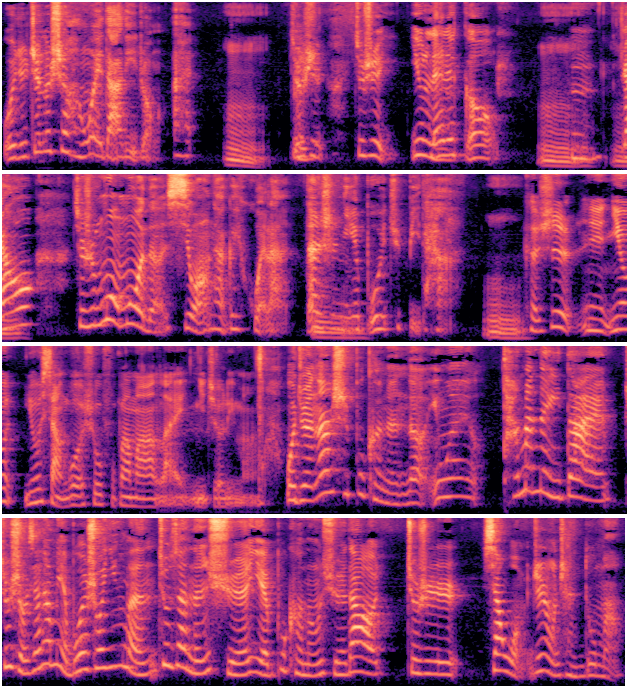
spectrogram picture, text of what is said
我觉得这个是很伟大的一种爱，嗯就是就是 you let it go，嗯嗯，然后就是默默的希望他可以回来，但是你也不会去逼他。嗯可是你你有你有想过说服爸妈来你这里吗？我觉得那是不可能的，因为他们那一代，就首先他们也不会说英文，就算能学，也不可能学到就是像我们这种程度嘛。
